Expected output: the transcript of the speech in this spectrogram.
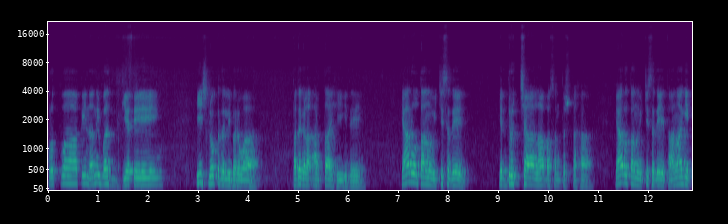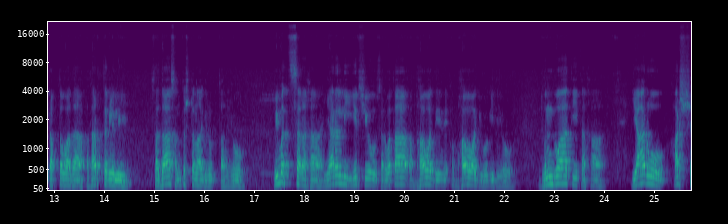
ಕೃತ್ವಾಪಿ ನ ನಿಬದ್ಯತೆ ಈ ಶ್ಲೋಕದಲ್ಲಿ ಬರುವ ಪದಗಳ ಅರ್ಥ ಹೀಗಿದೆ. ಯಾರು ತಾನು ಇಚ್ಛಿಸದೆ ಯದೃಚ್ಛ ಲಾಭ ಸಂತುಷ್ಟ ಯಾರು ತಾನು ಇಚ್ಛಿಸದೆ ತಾನಾಗಿ ಪ್ರಾಪ್ತವಾದ ಪದಾರ್ಥಗಳಲ್ಲಿ ಸದಾ ಸಂತುಷ್ಟನಾಗಿರುತ್ತಾನೆಯೋ? ವಿಮತ್ಸರಃ ಯಾರಲ್ಲಿ ಈರ್ಷೆಯು ಸರ್ವತಾ ಅಭಾವದಿ, ಅಭಾವವಾಗಿ ಹೋಗಿದೆಯೋ? ದ್ವಂದ್ವಾತೀತಃ, ಯಾರು ಹರ್ಷ,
